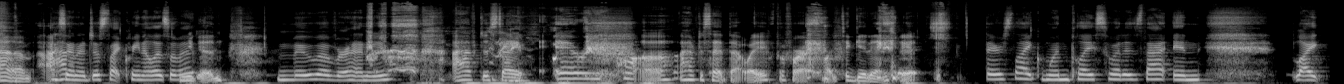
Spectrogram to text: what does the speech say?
Um, I I sounded just like Queen you Elizabeth. did. Move over, honey. I have to say Harry Potter. I have to say it that way before I like to get into it. There's like one place. What is that in? Like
